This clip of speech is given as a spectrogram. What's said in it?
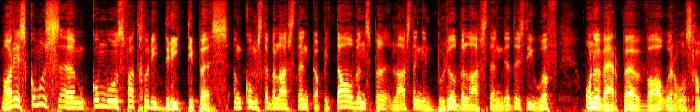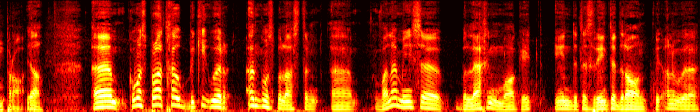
Marius, kom ons um, kom ons vat gou die drie tipes: inkomstebelasting, kapitaalwinsbelasting en boedelbelasting. Dit is die hoofonderwerpe waaroor ons gaan praat. Ja. Ehm um, kom ons praat gou 'n bietjie oor inkomstebelasting. Ehm uh, wanneer mense belegging maak het en dit is rente draand. Met ander woorde,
